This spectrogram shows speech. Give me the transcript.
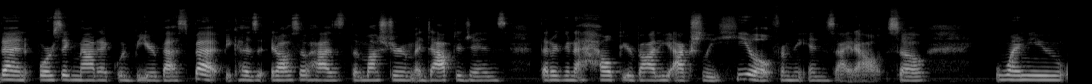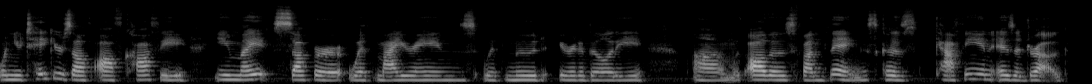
then Four Sigmatic would be your best bet because it also has the mushroom adaptogens that are going to help your body actually heal from the inside out. So when you when you take yourself off coffee, you might suffer with migraines, with mood irritability, um, with all those fun things because caffeine is a drug.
